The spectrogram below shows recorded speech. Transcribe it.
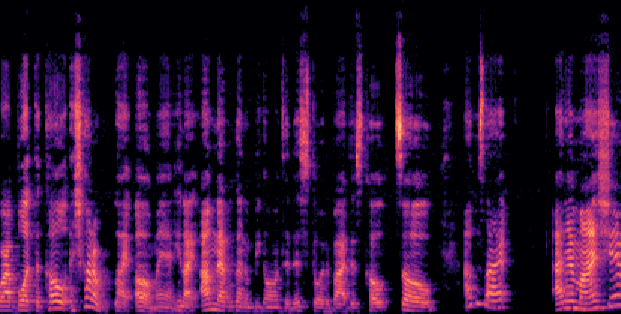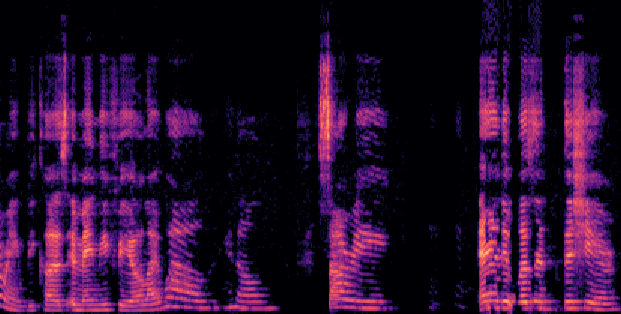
where I bought the coat, and she kind of like, oh man, you're like, I'm never gonna be going to this store to buy this coat. So I was like, I didn't mind sharing because it made me feel like, wow, you know, sorry. And it wasn't this year.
